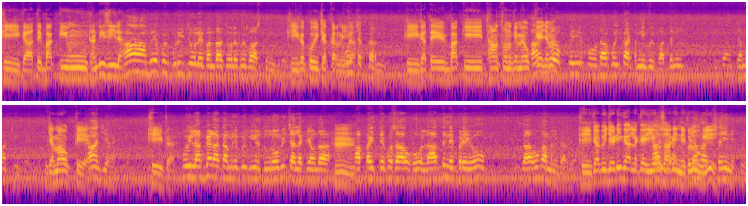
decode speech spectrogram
ਠੀਕ ਆ ਤੇ ਬਾਕੀ ਉਹ ਠੰਡੀ ਸੀਲ ਆ? ਹਾਂ ਹਾਂ ਵੀਰੇ ਕੋਈ ਬੁੜੀ ਚੋਲੇ ਬੰਦਾ ਚੋਲੇ ਕੋਈ ਵਾਸਤੇ ਨਹੀਂ ਵੀਰੇ। ਠੀਕ ਆ ਕੋਈ ਚੱਕਰ ਨਹੀਂ ਕੋਈ ਚੱਕਰ ਨਹੀਂ ਠੀਕ ਆ ਤੇ ਬਾਕੀ ਥਣ ਥੁਣ ਕਿਵੇਂ ਹਾਂ ਓਕੇ ਵੀਰੇ, ਜਮਾ? ਓਕੇ ਦੀ ਰਿਪੋਰਟ ਆ ਕੋਈ ਘੱਟ ਨਹੀਂ ਕੋਈ ਵੱਧ ਨਹੀਂ ਠੀਕ ਆ ਜਮਾ ਠੀਕ ਹੈ ਜਮਾ ਓਕੇ ਆ? ਹਾਂਜੀ ਹਾਂਜੀ। ਠੀਕ ਆ। ਕੋਈ ਲੱਭ ਵਾਲਾ ਕੰਮ ਨਹੀਂ ਕੋਈ ਵੀਰ ਦੂਰੋਂ ਵੀ ਚੱਲ ਕੇ ਆਉਂਦਾ। ਹੂੰ। ਆਪਾਂ ਇੱਥੇ ਕੁਛ ਹੋ ਲੱਦ ਨਿਬੜੇ ਉਹ ਉਹ ਕੰਮ ਨਹੀਂ ਕਰਦੇ। ਠੀਕ ਆ ਵੀ ਜਿਹੜੀ ਗੱਲ ਕਹੀ ਉਹ ਸਾਰੀ ਹਾਂਜੀ, ਨਿਕਲੂਗੀ। ਜਮਾਂ ਸਹੀ ਨਿਕਲੂ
